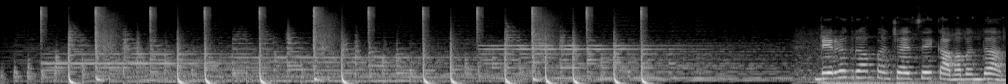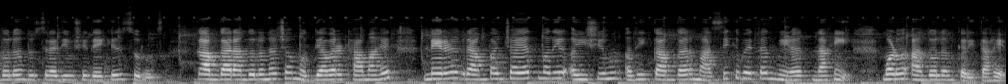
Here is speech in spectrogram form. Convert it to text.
नेरळ ग्रामपंचायतचे कामबंद आंदोलन दुसऱ्या दिवशी देखील सुरूच. कामगार आंदोलनाच्या मुद्द्यावर ठाम आहेत. नेरळ ग्रामपंचायतमधील ऐंशीहून अधिक कामगार मासिक वेतन मिळत नाही म्हणून आंदोलन करीत आहेत.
